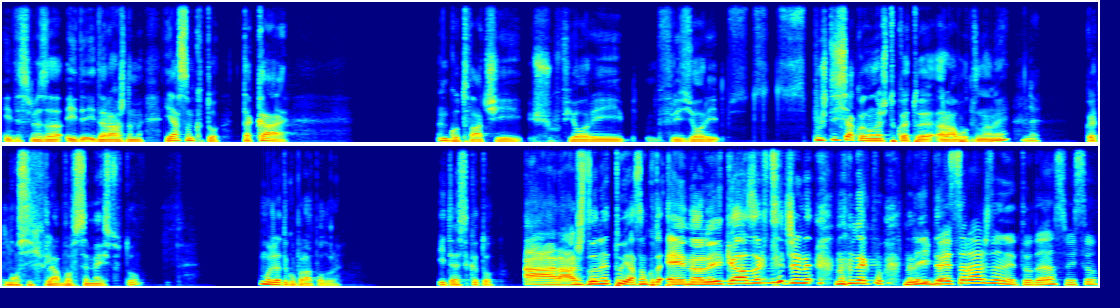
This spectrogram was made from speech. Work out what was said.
и да, сме за, и да, и да раждаме. И аз съм като, така е. Готвачи, шофьори, фризьори, почти всяко едно нещо, което е работа, нали? Не. Което носи хляб в семейството. Мъжете го правят по-добре. И те са като, а раждането, и аз съм като, е, нали казахте, че не, на някакво, нали, Нали, де- без раждането, да, смисъл.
